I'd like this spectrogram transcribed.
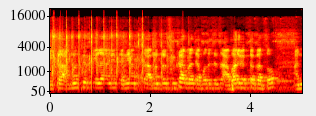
इथं आमंत्रित केलं आणि त्यांनी आमचं आमंत्रण स्वीकारलं. त्याबद्दल त्यांचा आभार व्यक्त करतो. आणि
